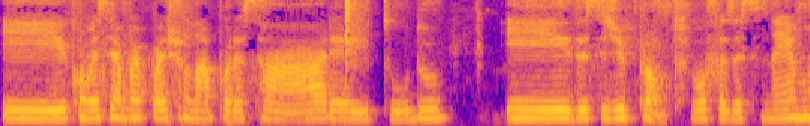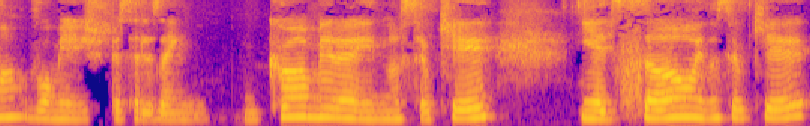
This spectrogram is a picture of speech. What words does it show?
E comecei a me apaixonar por essa área e tudo. E decidi, pronto, vou fazer cinema, vou me especializar em em câmera e não sei o que, em edição e não sei o que.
